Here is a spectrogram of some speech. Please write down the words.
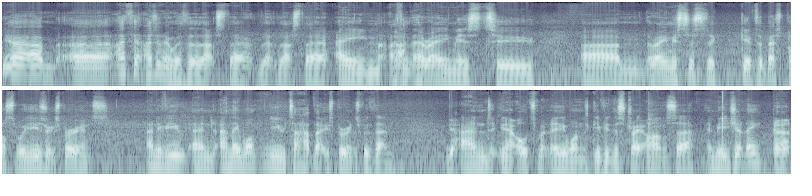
Yeah, um, uh, I think I don't know whether that's their that, that's their aim. I think their aim is to um, their aim is just to give the best possible user experience, and if you and and they want you to have that experience with them. Yeah. And you know, ultimately, they want to give you the straight answer immediately. Yeah.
